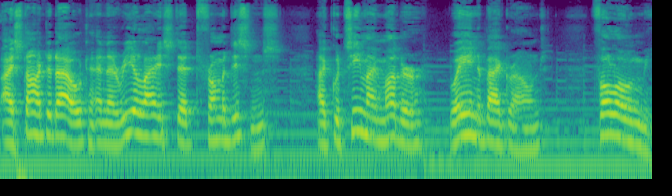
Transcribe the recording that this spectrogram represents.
I started out and I realized that from a distance I could see my mother way in the background following me.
